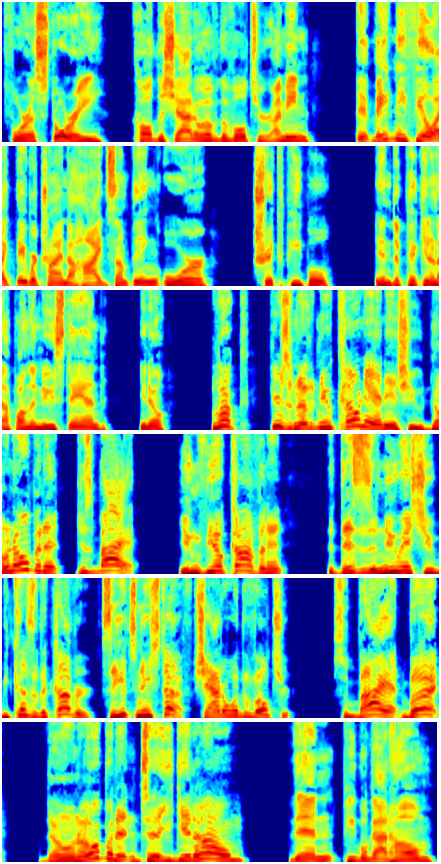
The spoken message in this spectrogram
for a story called The Shadow of the Vulture. I mean, it made me feel like they were trying to hide something or trick people into picking it up on the newsstand. You know, look, here's another new Conan issue. Don't open it, just buy it. You can feel confident that this is a new issue because of the cover. See, it's new stuff Shadow of the Vulture. So buy it, but don't open it until you get home. Then people got home,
